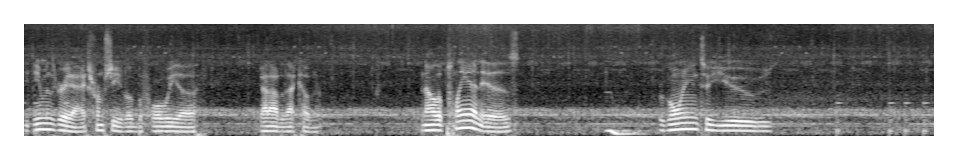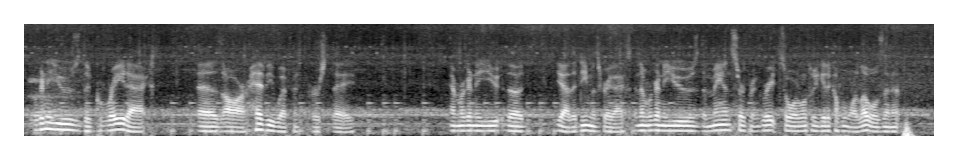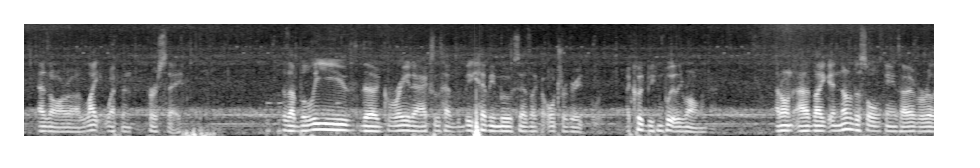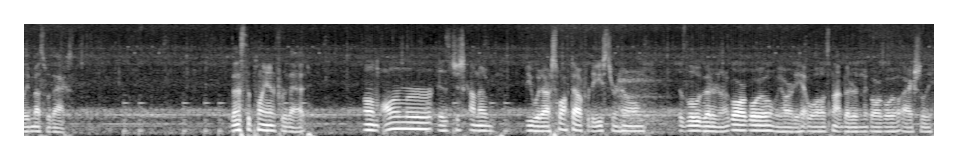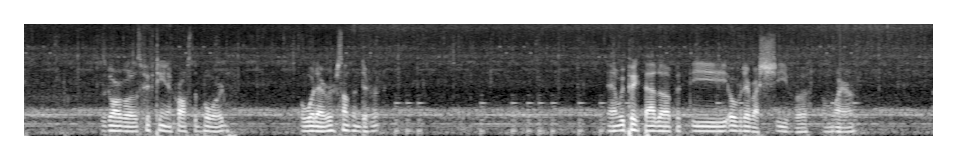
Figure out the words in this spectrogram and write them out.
the Demon's Great Axe from Shiva before we uh, got out of that covenant. Now the plan is we're going to use... We're going to use the Great Axe as our heavy weapon per se. And we're going to use the... Yeah, the Demon's Great Axe. And then we're going to use the Man Serpent Great Sword once we get a couple more levels in it as our uh, light weapon per se. Because I believe the Great Axes have the big heavy movesets like the Ultra Great Sword. I could be completely wrong on that. I don't, I like, in none of the Souls games I've ever really messed with axes. That's the plan for that. Um, armor is just kind of be what I swapped out for the Eastern Helm. It's a little bit better than a Gargoyle. We already had, well, it's not better than the Gargoyle, actually. The Gargoyle is 15 across the board. Or whatever, something different. And we picked that up at the, over there by Shiva somewhere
